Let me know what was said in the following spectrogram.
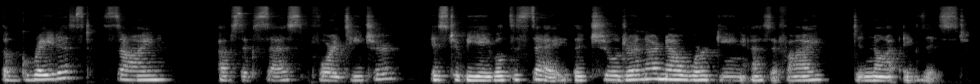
the greatest sign of success for a teacher is to be able to say, the children are now working as if I did not exist.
